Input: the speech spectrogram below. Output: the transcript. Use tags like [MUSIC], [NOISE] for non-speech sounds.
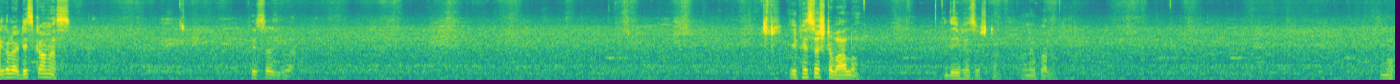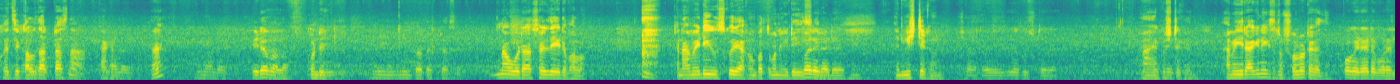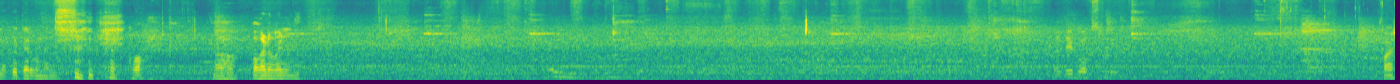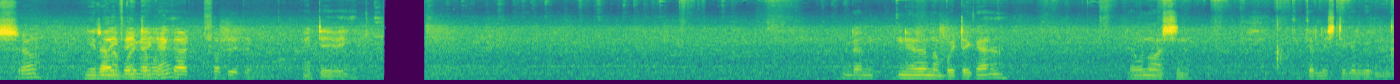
এগুলো ডিসকাউন্ট আছে। ফেস ওয়াশগুলো এই ফেস ওয়াশটা ভালো। এই ফেস ওয়াশটা অনেক ভালো। মুখের যে কালো দাগটা আছে না হ্যাঁ? এটা ভালো। কোনটি? নিম পাতা একটা আছে। না ওটা দিয়ে এটা ভালো। কারণ আমি এটা ইউজ করি এখন বর্তমানে এটাই use কয় করি। বিশ টাকা। একুশ টাকা হ্যাঁ একুশ টাকা। আমি এর আগে নিয়েছিলাম ষোলো টাকা দিই পকেটে এটা ভরাইলা কইতে পারব [LAUGHS] না ক পকেটে পাইলে না। পাঁচশো নিরানব্বই টাকা। এটা নিরানব্বই টাকা। আসছে তেতাল্লিশ টাকার বেগুন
